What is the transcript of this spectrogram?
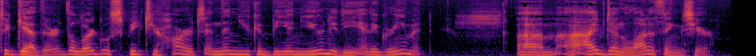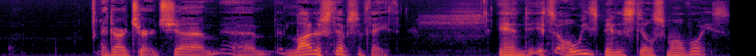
together. The Lord will speak to your hearts, and then you can be in unity and agreement. Um, I, have done a lot of things here at our church, um, uh, a lot of steps of faith. And it's always been a still small voice.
